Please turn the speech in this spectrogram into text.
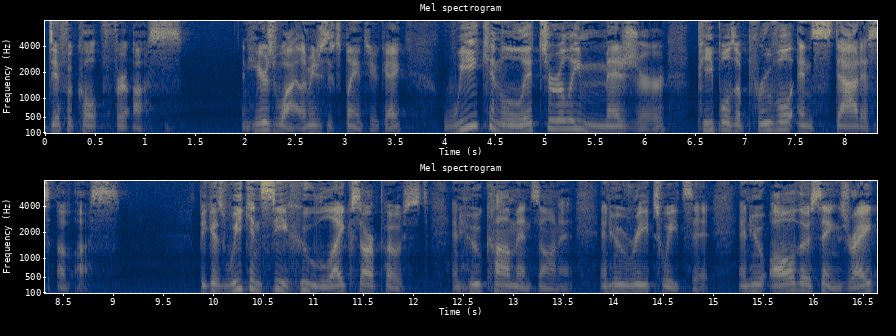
difficult for us. And here's why. Let me just explain it to you, okay? We can literally measure people's approval and status of us because we can see who likes our post and who comments on it and who retweets it and who all those things, right?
